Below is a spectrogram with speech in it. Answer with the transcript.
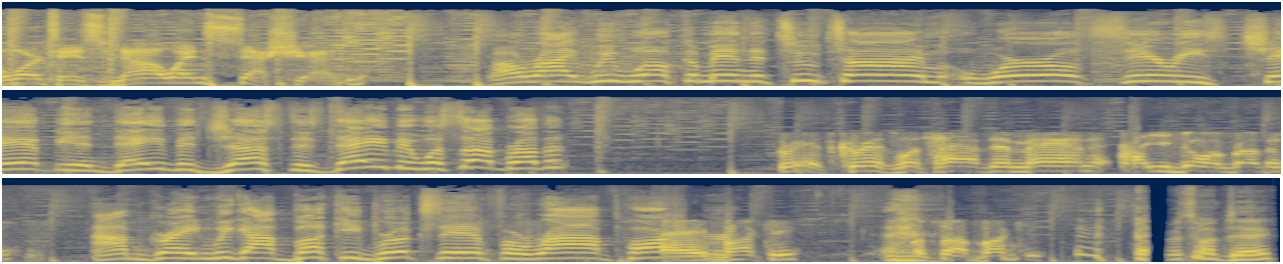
Way Court is now in session. All right, we welcome in the two-time World Series champion David Justice. David, what's up, brother? Chris, Chris, what's happening, man? How you doing, brother? I'm great. We got Bucky Brooks in for Rob Parker. Hey, Bucky. What's up, Bucky? what's up, Dave?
